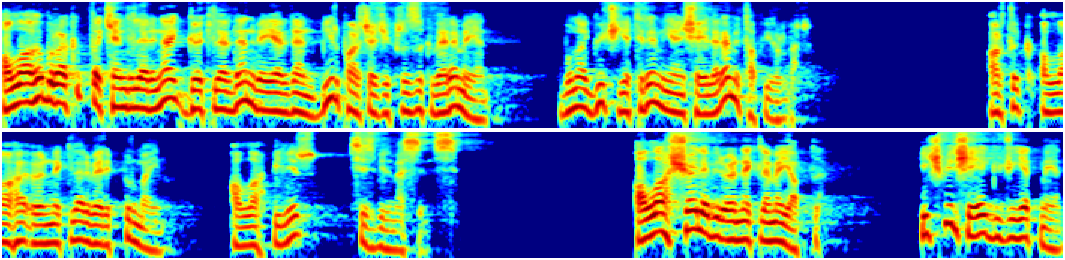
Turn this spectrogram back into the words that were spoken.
Allah'ı bırakıp da kendilerine göklerden ve yerden bir parçacık rızık veremeyen, buna güç yetiremeyen şeylere mi tapıyorlar? Artık Allah'a örnekler verip durmayın. Allah bilir, siz bilmezsiniz. Allah şöyle bir örnekleme yaptı. Hiçbir şeye gücü yetmeyen,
